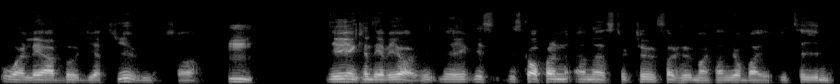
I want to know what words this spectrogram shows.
årliga budgethjul. Så mm det är egentligen det vi gör. Vi, vi, vi skapar en, en, struktur för hur man kan jobba i, i team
